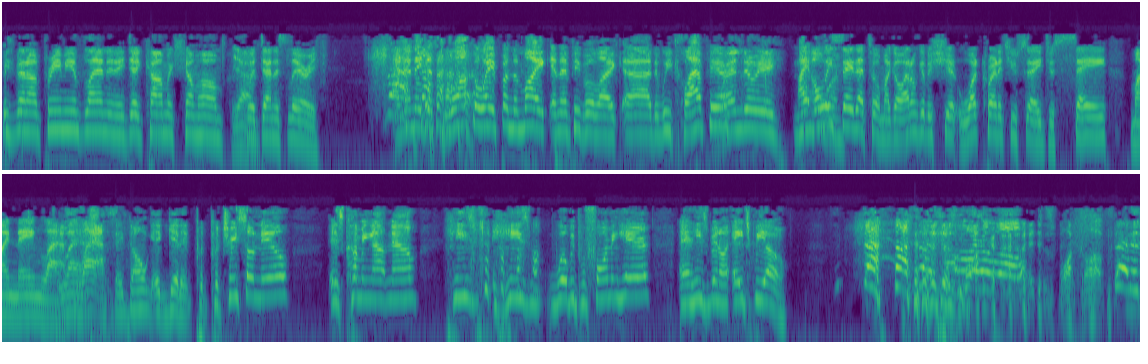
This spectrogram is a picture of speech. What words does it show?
he's been on Premium Blend, and he did Comics Come Home Yeah. with Denis Leary. And then they just walk away from the mic, and then people are like, uh, "Do we clap here?" When do we? I Number always one. say that to him. I go, "I don't give a shit what credits you say. Just say my name last." last. They don't get it. Pat- Patrice O'Neal is coming out now. He's he's will be performing here, and he's been on HBO. Just walk, just walk off. That is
